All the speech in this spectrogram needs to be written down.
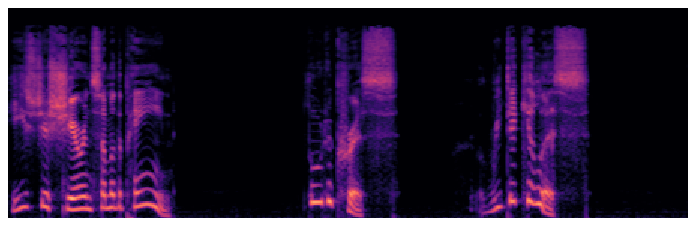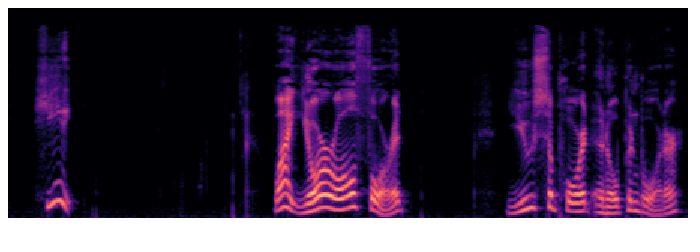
He's just sharing some of the pain. Ludicrous. Ridiculous. He. Why, you're all for it. You support an open border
